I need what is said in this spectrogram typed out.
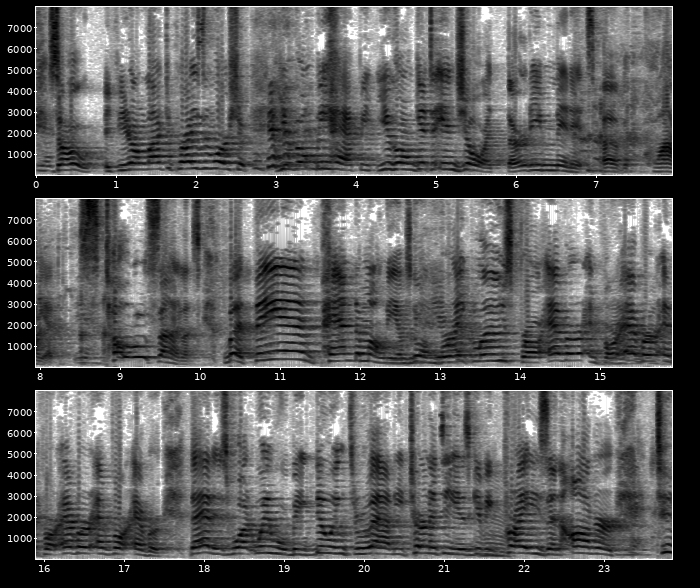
Yeah. So if you don't like to praise and worship, you're going to be happy. You're going to get to enjoy 30 minutes of quiet, total silence. But then pandemonium's going to break loose forever and forever and forever and forever. That is what we will be doing throughout eternity is giving mm. praise and honor to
